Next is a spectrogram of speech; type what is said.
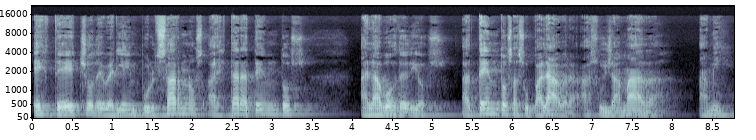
este hecho debería impulsarnos a estar atentos a la voz de Dios, atentos a su palabra, a su llamada, a mí,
